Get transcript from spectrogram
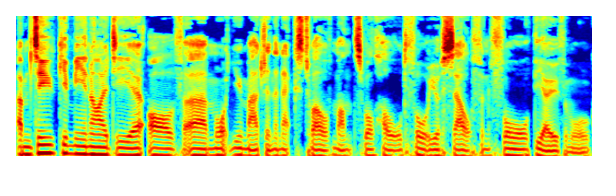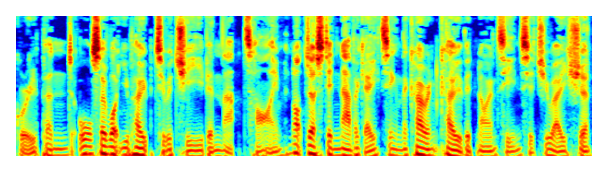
um, do give me an idea of um, what you imagine the next twelve months will hold for yourself and for the Overmore Group, and also what you hope to achieve in that time, not just in navigating the current COVID nineteen situation,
